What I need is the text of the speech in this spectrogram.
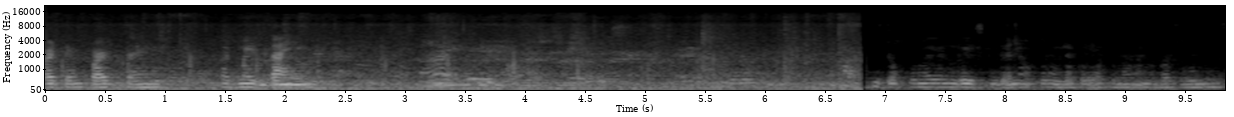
Part-time, part-time. Pag may time. Dito ko ngayon guys, nag-ano ko, naglagay ako ng ano batulis.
